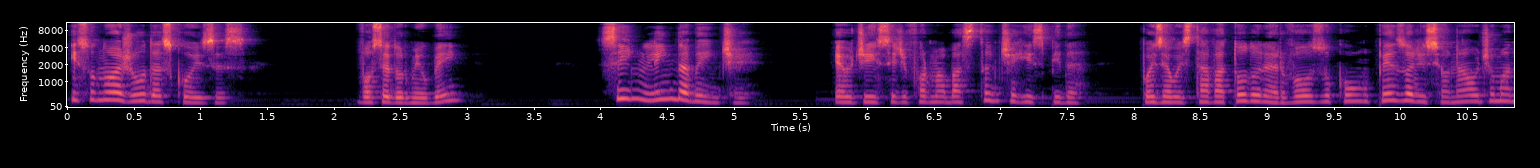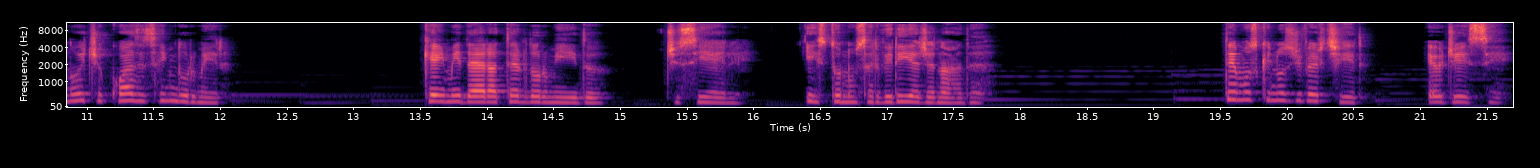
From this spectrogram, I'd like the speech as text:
Isso não ajuda as coisas. Você dormiu bem? Sim, lindamente. Eu disse de forma bastante ríspida, pois eu estava todo nervoso com o peso adicional de uma noite quase sem dormir. Quem me dera ter dormido, disse ele. Isto não serviria de nada. Temos que nos divertir, eu disse.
